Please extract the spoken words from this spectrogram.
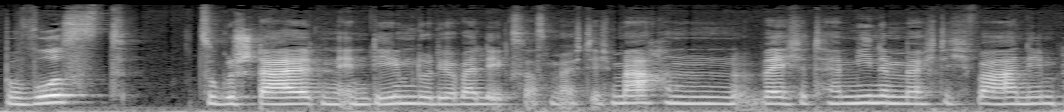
bewusst zu gestalten, indem du dir überlegst, was möchte ich machen, welche Termine möchte ich wahrnehmen,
